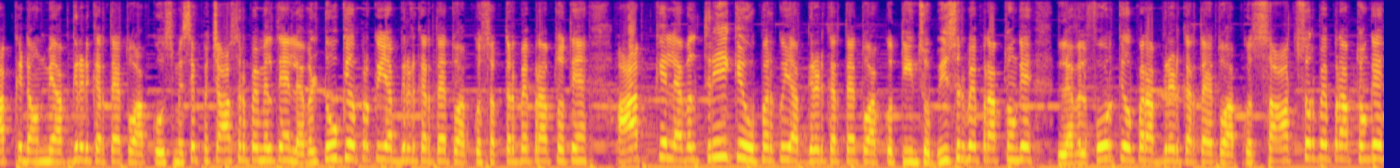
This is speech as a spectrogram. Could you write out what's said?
आपके डाउन में अपग्रेड करता है तो आपको उसमें से पचास रुपए मिलते हैं। लेवल टू के ऊपर कोई अपग्रेड करता है तो आपको सत्तर रुपए प्राप्त होते हैं। आपके लेवल थ्री के ऊपर कोई अपग्रेड करता है तो आपको तीन सौ बीस रुपए प्राप्त होंगे। लेवल फोर के ऊपर अपग्रेड करता है तो आपको सात सौ रुपए प्राप्त होंगे।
